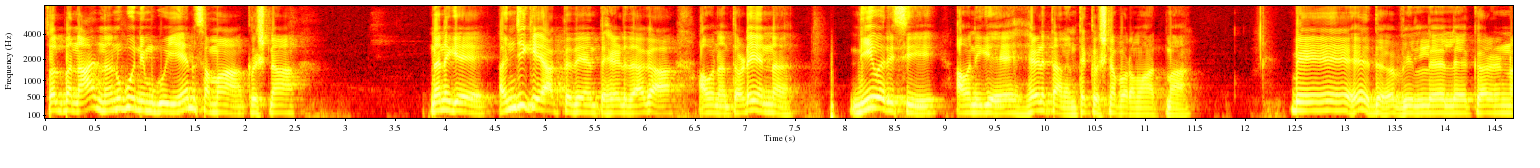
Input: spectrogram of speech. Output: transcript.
ಸ್ವಲ್ಪ ನಾ, ನನಗೂ ನಿಮಗೂ ಏನು ಸಮ, ಕೃಷ್ಣ? ನನಗೆ ಅಂಜಿಕೆ ಆಗ್ತದೆ ಅಂತ ಹೇಳಿದಾಗ ಅವನ ತೊಡೆಯನ್ನು ನೀವರಿಸಿ ಅವನಿಗೆ ಹೇಳ್ತಾನಂತೆ ಕೃಷ್ಣ ಪರಮಾತ್ಮ. ಭೇದವಿಲ್ಲಲೆ ಕರ್ಣ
